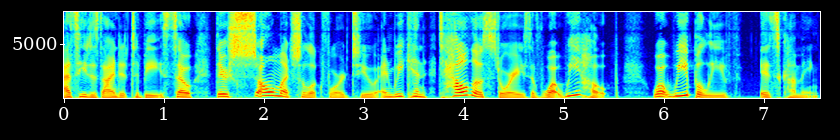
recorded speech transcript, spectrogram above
as He designed it to be. So there's so much to look forward to. And we can tell those stories of what we hope, what we believe is coming.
